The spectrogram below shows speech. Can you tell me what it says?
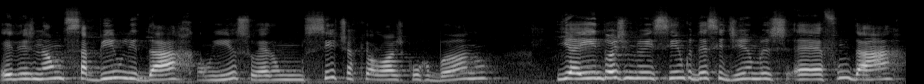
eles não sabiam lidar com isso, era um sítio arqueológico urbano, e aí, em 2005, decidimos é, fundar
